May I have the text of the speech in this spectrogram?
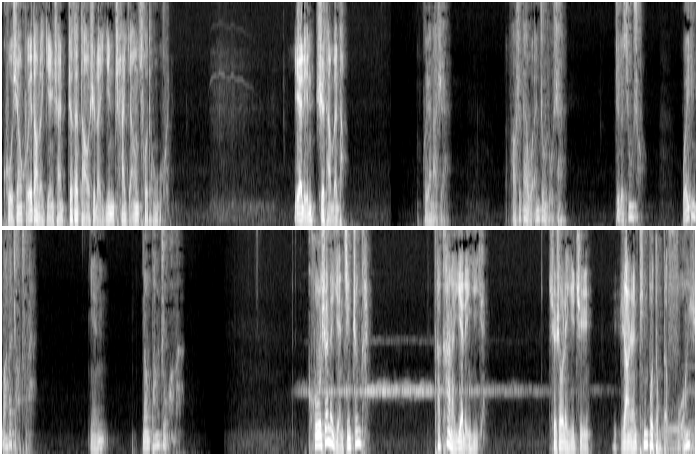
苦玄回到了阴山，这才导致了阴差阳错的误会。叶林试探问道：“苦玄大师，老师待我恩重如山，这个凶手，我一定把他找出来。您能帮助我吗？”苦轩的眼睛睁开，他看了叶林一眼，却说了一句让人听不懂的佛语：“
